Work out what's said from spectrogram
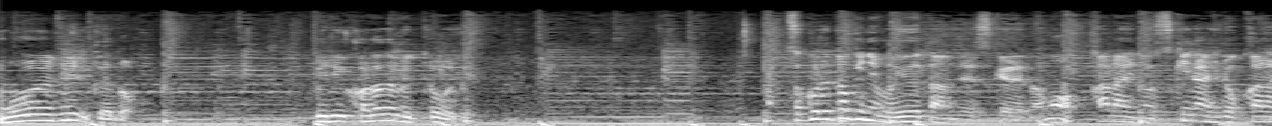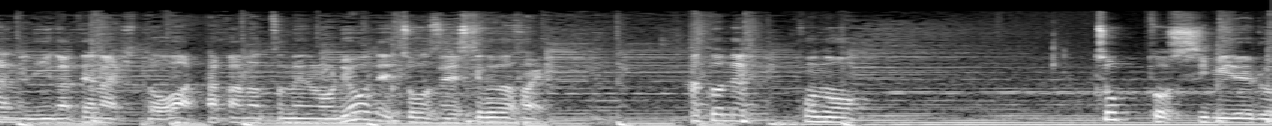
美味しいけど。ピリ辛でめっちゃ美味しい。作る時にも言うたんですけれども辛いの好きな人辛いの苦手な人は鷹の爪の量で調整してください。あとねこのちょっとしびれる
